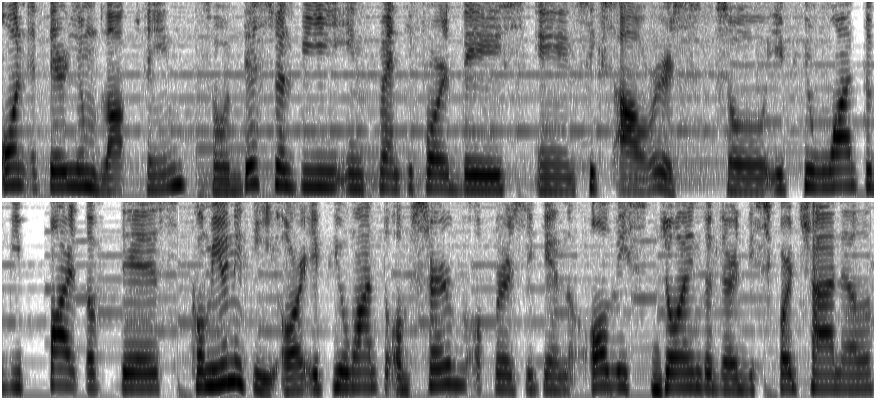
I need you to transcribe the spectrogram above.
on ethereum blockchain. So this will be in 24 days and 6 hours. So if you want to be part of this community or if you want to observe of course you can always join to their discord channel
